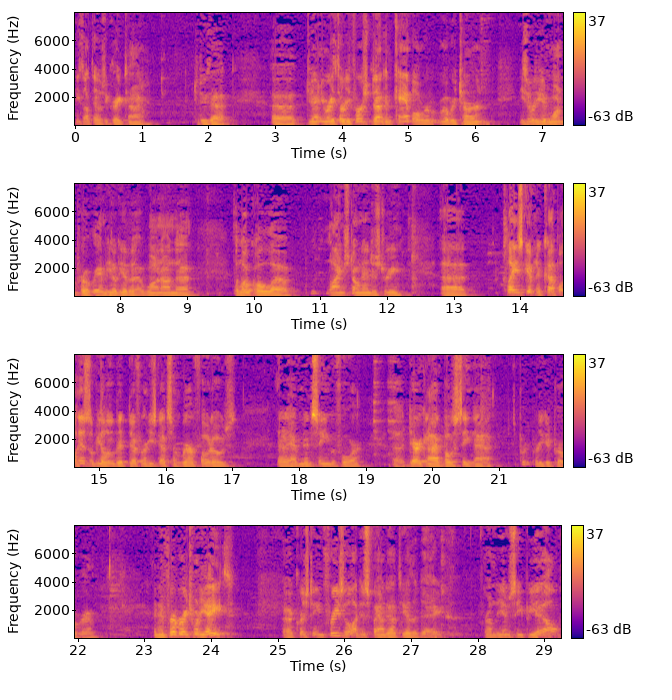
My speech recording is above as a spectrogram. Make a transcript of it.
he thought that was a great time to do that. Uh, January 31st, Duncan Campbell re- will return. He's already given one program. He'll give a, one on the, the local uh, limestone industry. Uh, Clay's given a couple. His will be a little bit different. He's got some rare photos that haven't been seen before. Uh, Derek and I have both seen that. It's a pre- pretty good program. And then February 28th, uh, Christine Friesel, I just found out the other day from the MCPL,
